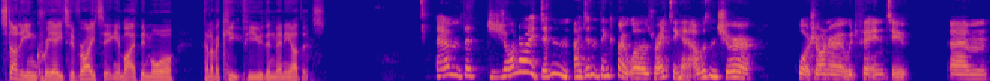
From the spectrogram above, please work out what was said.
studying creative writing? It might have been more kind of acute for you than many others. Um, the genre I didn't I didn't think about while I was writing it. I wasn't sure what genre it would fit into. Um,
